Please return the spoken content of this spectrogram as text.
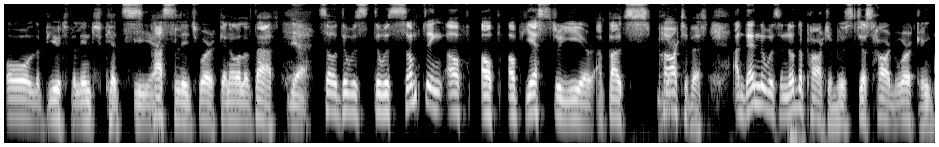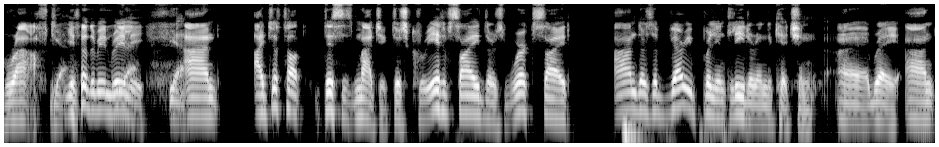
all the beautiful intricates, Yeah. pastillage work, and all of that. Yeah, So there was there was something of of of yesteryear about part of it, and then there was another part of it was just hard work and graft. Yeah. You know what I mean? Really, yeah, and I just thought this is magic. There's creative side, there's work side, and there's a very brilliant leader in the kitchen, uh, Ray, and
